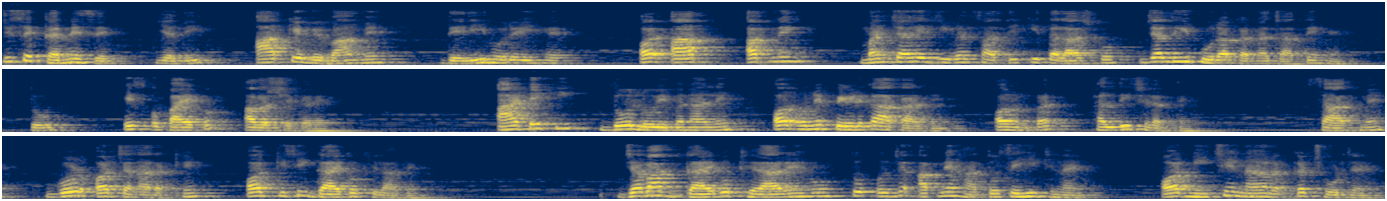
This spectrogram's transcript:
जिसे करने से यदि आपके विवाह में देरी हो रही है और आप अपने मनचाहे जीवन साथी की तलाश को जल्द ही पूरा करना चाहते हैं तो इस उपाय को अवश्य करें। आटे की दो लोई बना लें और उन्हें पेड़ का आकार दें और उन पर हल्दी छिड़क दें। साथ में गुड़ और चना रखें और किसी गाय को खिला दें। जब आप गाय को खिला रहे हो तो उसे अपने हाथों से ही खिलाएँ। और नीचे ना रखकर छोड़ जाएँ।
